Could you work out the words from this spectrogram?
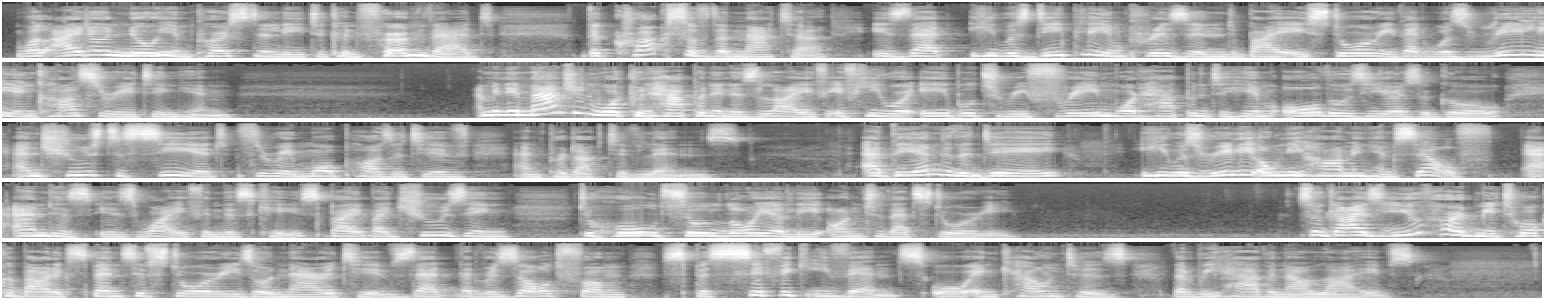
Well, I don't know him personally to confirm that, the crux of the matter is that he was deeply imprisoned by a story that was really incarcerating him. I mean, imagine what could happen in his life if he were able to reframe what happened to him all those years ago and choose to see it through a more positive and productive lens. At the end of the day, he was really only harming himself and his, his wife in this case by, by choosing to hold so loyally onto that story. So, guys, you've heard me talk about expensive stories or narratives that, that result from specific events or encounters that we have in our lives.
